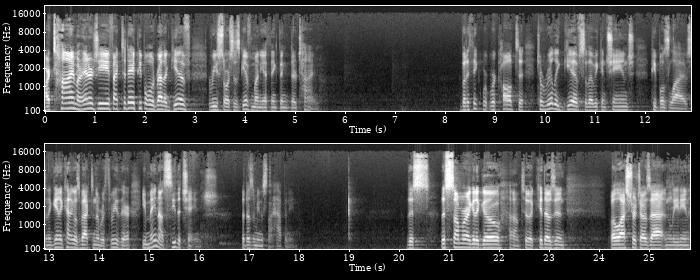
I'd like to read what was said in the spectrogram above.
our time, our energy. In fact, today people would rather give resources, give money, I think, than their time. But I think we're, called to, to really give so that we can change people's lives. And again, it kind of goes back to number three there. You may not see the change, but doesn't mean it's not happening. This, this summer, I get to go um, to a kid that was in, well, the last church I was at and leading,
